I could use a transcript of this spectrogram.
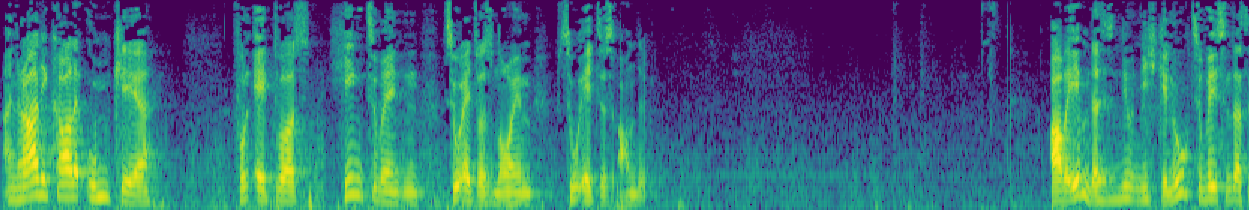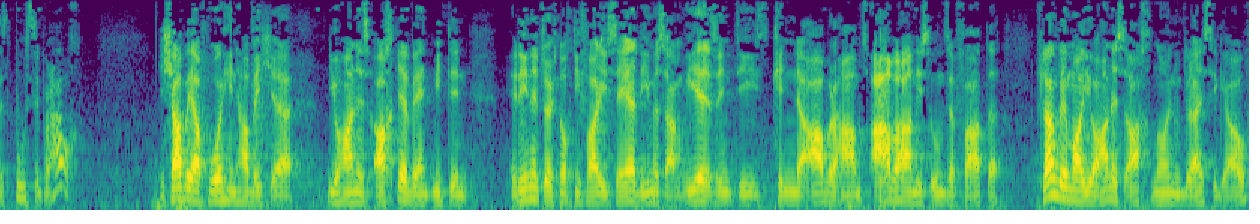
eine radikale Umkehr von etwas hinzuwenden zu etwas Neuem, zu etwas anderem. Aber eben, das ist nicht genug zu wissen, dass es Buße braucht. Ich habe ja vorhin, habe ich äh, Johannes 8 erwähnt mit den, erinnert euch noch die Pharisäer, die immer sagen, wir sind die Kinder Abrahams, Abraham ist unser Vater. Schlagen wir mal Johannes 8, 39 auf.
